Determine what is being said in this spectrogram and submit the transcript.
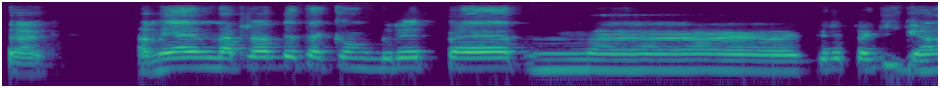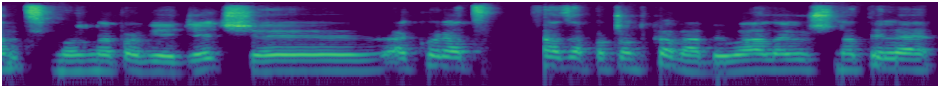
Tak. A miałem naprawdę taką grypę, mm, grypę gigant, można powiedzieć. Akurat faza początkowa była, ale już na tyle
